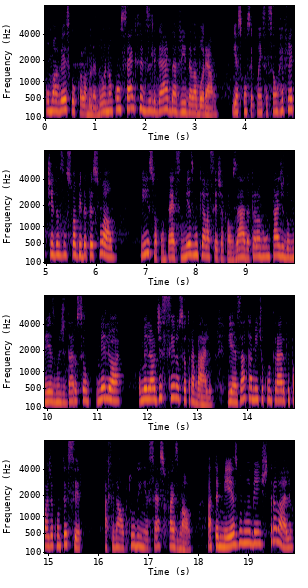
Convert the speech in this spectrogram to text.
uma vez que o colaborador não consegue se desligar da vida laboral e as consequências são refletidas na sua vida pessoal. Isso acontece mesmo que ela seja causada pela vontade do mesmo de dar o seu melhor, o melhor de si no seu trabalho, e é exatamente o contrário que pode acontecer. Afinal, tudo em excesso faz mal, até mesmo no ambiente de trabalho.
